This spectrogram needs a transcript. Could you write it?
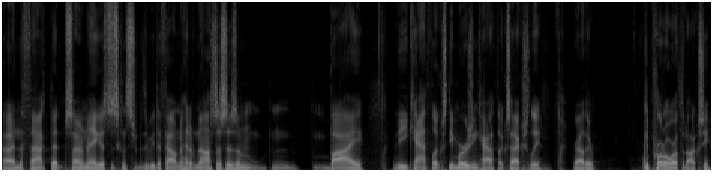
uh, and the fact that Simon Magus is considered to be the fountainhead of Gnosticism by the Catholics, the emerging Catholics, actually, rather, the Proto Orthodoxy.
